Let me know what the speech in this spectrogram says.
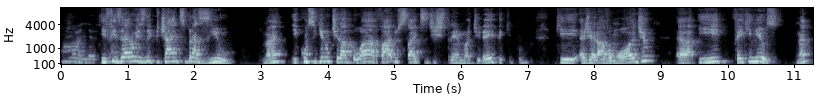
Olha, e fizeram o Sleep Giants Brasil, né? E conseguiram tirar do ar vários sites de extrema direita que, que eh, geravam ódio uh, e fake news, né?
